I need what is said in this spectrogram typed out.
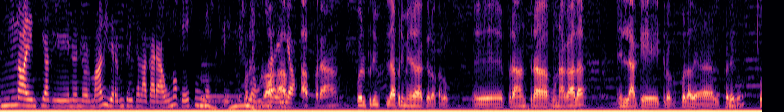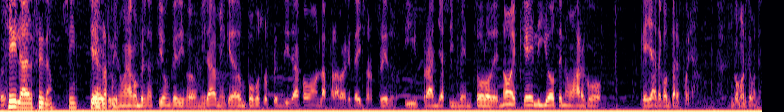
una valentía que no es normal y de repente le dice a la cara a uno que es un no sé qué. Eso Por me ejemplo, gusta de ella. a Fran fue el prim- la primera que lo caló. Eh, Fran tras una gala en la que creo que fue la de Alfredo. ¿fue? Sí, la de Alfredo, sí, Eh, razón. tuvieron una conversación que dijo, mira, me he quedado un poco sorprendida con las palabras que te ha dicho Alfredo. Y Fran ya se inventó lo de, no, es que él y yo tenemos algo que ya te contaré fuera. ¿Cómo se pone?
